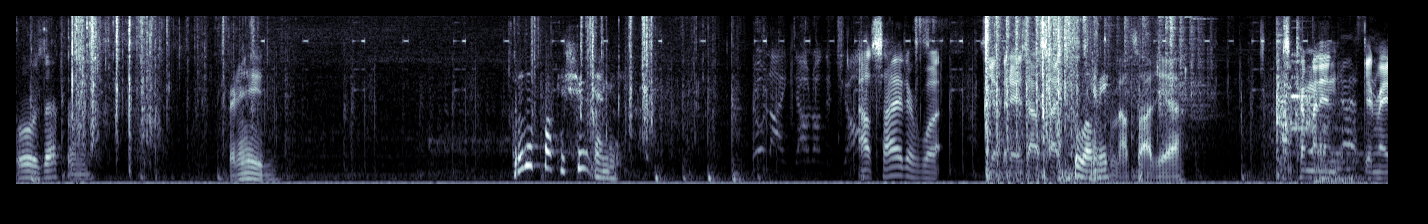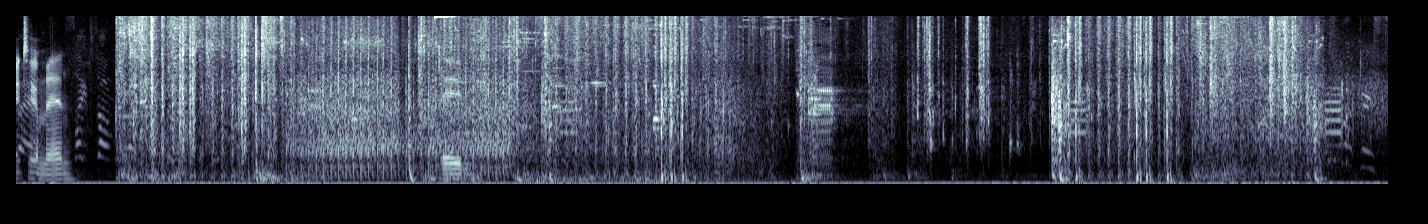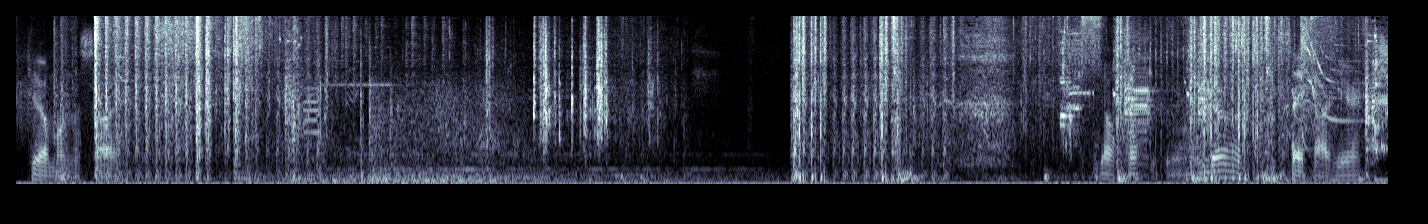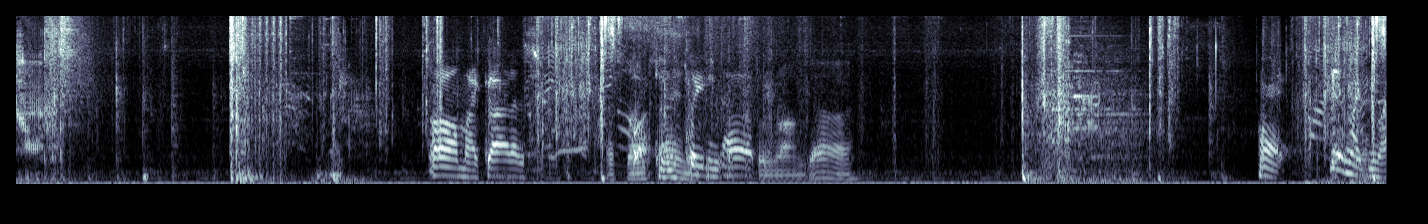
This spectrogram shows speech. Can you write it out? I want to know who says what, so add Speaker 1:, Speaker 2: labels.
Speaker 1: Where was that from?
Speaker 2: Grenade.
Speaker 3: Who the fuck is shooting at me?
Speaker 4: Outside or what? Yep, it is outside.
Speaker 3: Below
Speaker 2: Came
Speaker 3: me.
Speaker 2: from outside, yeah.
Speaker 4: It's coming in, getting ready to.
Speaker 2: Come in. Dude. Two of them on the side.
Speaker 1: Y'all fucked with the wrong gun.
Speaker 2: Safe out here.
Speaker 3: Oh my god, I was
Speaker 1: That's what I'm
Speaker 3: Fucking
Speaker 1: saying. they
Speaker 3: plating up.
Speaker 1: The wrong guy.
Speaker 3: Alright. This might be my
